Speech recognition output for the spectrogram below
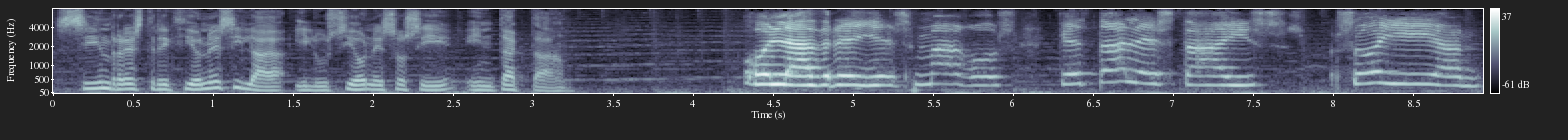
sin restricciones y la ilusión, eso sí, intacta. Hola, Reyes Magos, ¿qué tal estáis? Soy Ian.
